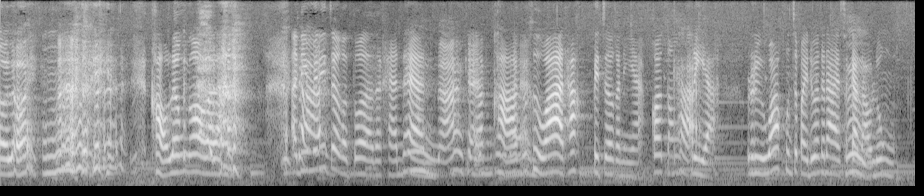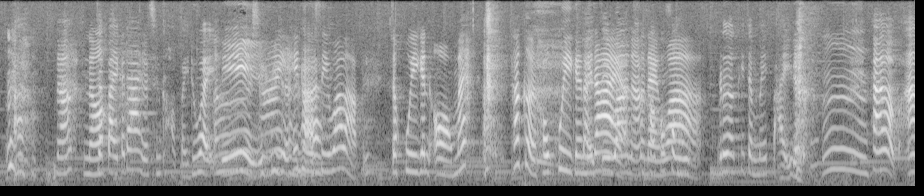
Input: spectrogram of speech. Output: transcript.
อเลยอืมเขาเริ่มงอกแล้วล่ะอันนี้ค่ะไม่ได้เจอกับตัวเราแต่แคทแทนนะแกนะคะก็คือว่าถ้าไปเจอกันอย่างเงี้ยก็ต้องค่ะเคลียร์หรือว่าคุณจะไปด้วยก็ได้สกัดอืมดาวรุ่งอะนะเนอะจะไปก็ได้แล้วฉันขอไปด้วยเออนี่ใช่ให้ดูนะคะซิว่าแบบจะคุยกันออกไหม ถ้าเกิดเขาคุยกันไม่ได้แต่จีอะนะแสดงเขก็ว่าคเลือกที่จะไม่ไปนะอืมถ้าแบบอะ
